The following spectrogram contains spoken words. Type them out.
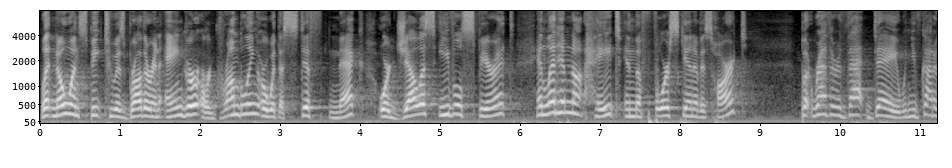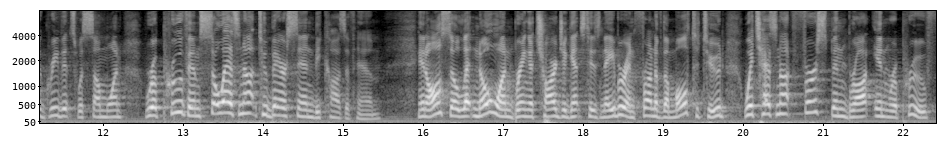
Let no one speak to his brother in anger or grumbling or with a stiff neck or jealous, evil spirit, and let him not hate in the foreskin of his heart. But rather, that day, when you've got a grievance with someone, reprove him so as not to bear sin because of him. And also, let no one bring a charge against his neighbor in front of the multitude, which has not first been brought in reproof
